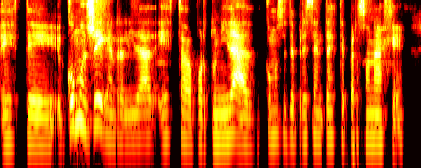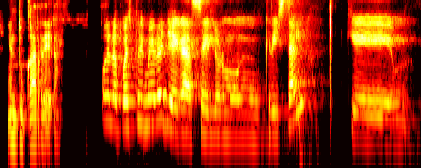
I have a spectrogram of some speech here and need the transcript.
este, cómo llega en realidad esta oportunidad, cómo se te presenta este personaje en tu carrera. Bueno, pues primero llega Sailor Moon Crystal, que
